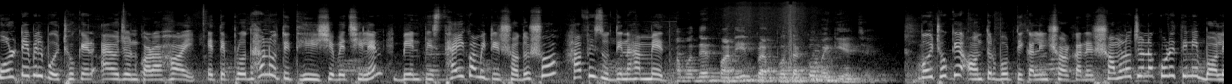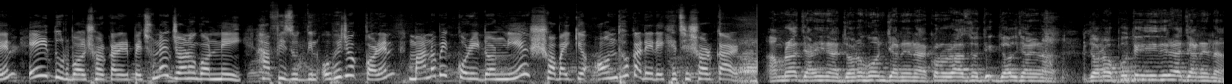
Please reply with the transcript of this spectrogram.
গোলটেবিল বৈঠকের আয়োজন করা হয়। এতে প্রধান অতিথি হিসেবে ছিলেন বিএনপি স্থায়ী কমিটির সদস্য হাফিজ উদ্দিন আহমেদ। আমাদের পানির প্রাপ্যতা কমে গিয়েছে। বৈঠকে অন্তর্বর্তীকালীন সরকারের সমালোচনা করে তিনি বলেন, এই দুর্বল সরকারের পেছনে জনগণ নেই। হাফিজ উদ্দিন অভিযোগ করেন, মানবিক করিডর নিয়ে সবাইকে অন্ধকারে রেখেছে সরকার। আমরা জানি না, জনগণ জানে না, কোনো রাজনৈতিক দল জানে না, জনপ্রতিনিধিরা জানে না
